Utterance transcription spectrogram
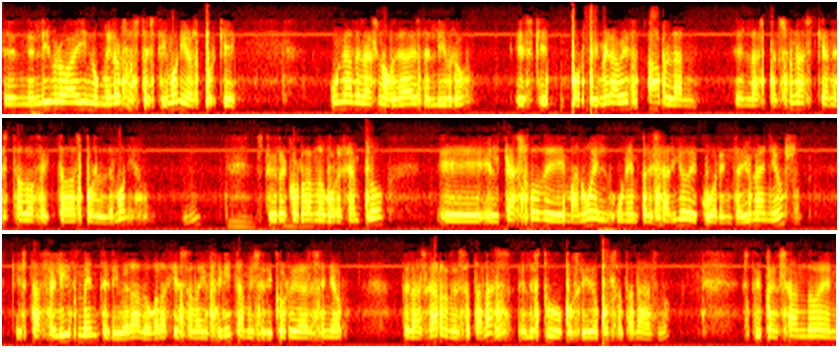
en el libro hay numerosos testimonios porque una de las novedades del libro es que por primera vez hablan en las personas que han estado afectadas por el demonio. ¿Mm? Estoy recordando, por ejemplo, eh, el caso de Manuel, un empresario de 41 años que está felizmente liberado gracias a la infinita misericordia del Señor de las garras de Satanás. Él estuvo poseído por Satanás, ¿no? Estoy pensando en,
